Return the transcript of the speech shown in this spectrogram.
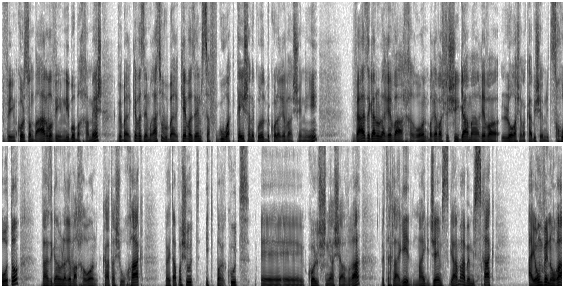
ועם קולסון בארבע ועם ניבו בחמש, ובהרכב הזה הם רצו, ובהרכב הזה הם ספגו רק תשע נקודות בכל הרבע השני. ואז הגענו לרבע האחרון, ברבע השלישי גם הרבע לא רע של מכבי שהם ניצחו אותו, ואז הגענו לרבע האחרון, קאטה שהורחק, והייתה פשוט התפרקות אה, אה, כל שנייה שעברה. וצריך להגיד, מייק ג'יימס גם היה במשחק איום ונורא.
